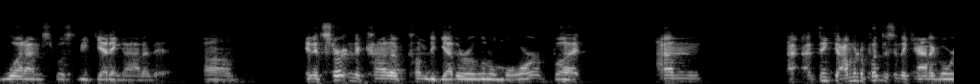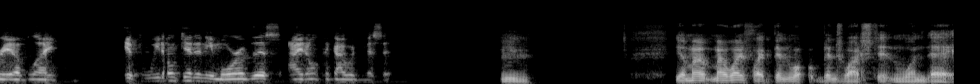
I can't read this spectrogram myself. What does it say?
what I'm supposed to be getting out of it. Um, and it's starting to kind of come together a little more, but I'm I think I'm going to put this in the category of like if we don't get any more of this, I don't think I would miss it. Mm. Yeah, my my wife like binge watched it in one day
